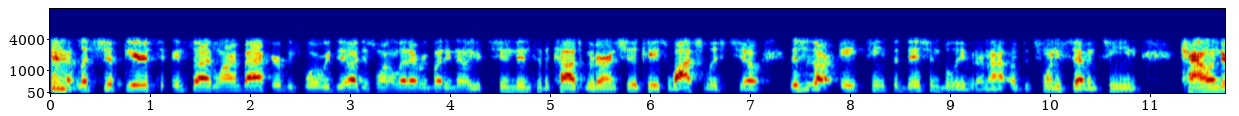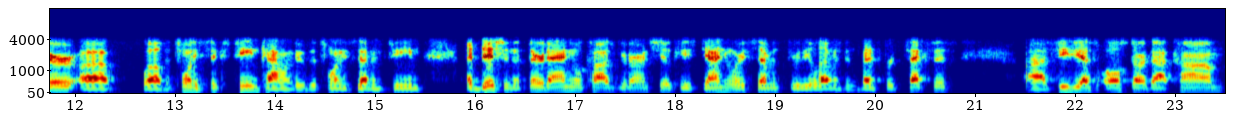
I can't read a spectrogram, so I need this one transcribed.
let's shift gears to inside linebacker. Before we do, I just want to let everybody know you're tuned in to the College Gridiron Showcase Watch List Show. This is our 18th edition, believe it or not, of the 2017 calendar. Uh, well, the 2016 calendar, the 2017 edition, the third annual College Gridiron Showcase, January 7th through the 11th in Bedford, Texas. Uh, CGSAllstar.com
